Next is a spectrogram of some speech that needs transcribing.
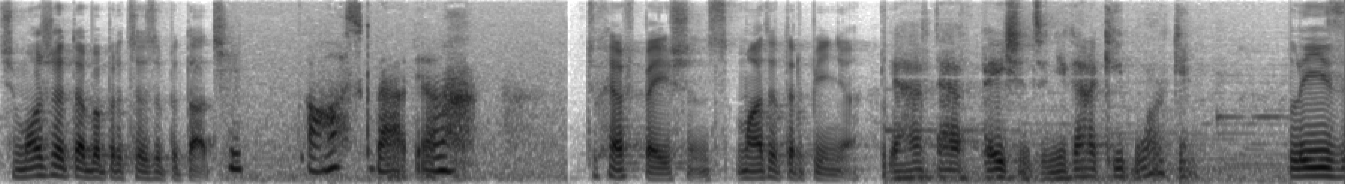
Чи можу я тебе про це запитати? Ask about you. To have patience, мати терпіння. You have to have patience and you gotta keep working. Please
